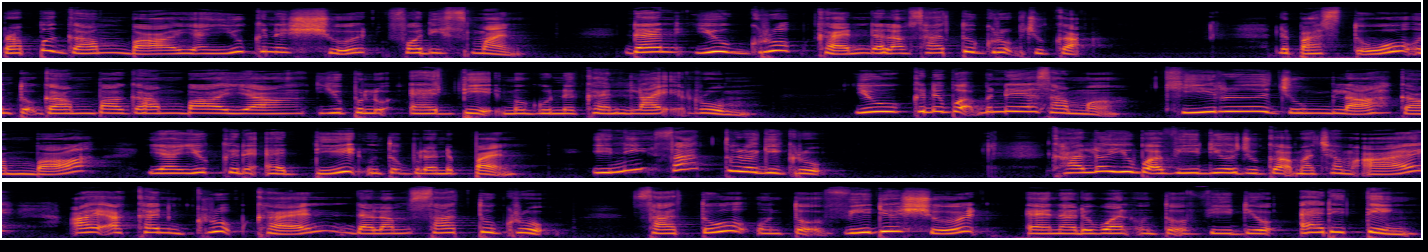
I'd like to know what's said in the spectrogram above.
berapa gambar yang you kena shoot for this month. Dan you groupkan dalam satu group juga. Lepas tu, untuk gambar-gambar yang you perlu edit menggunakan Lightroom, you kena buat benda yang sama. Kira jumlah gambar yang you kena edit untuk bulan depan. Ini satu lagi group. Kalau you buat video juga macam I, I akan groupkan dalam satu group. Satu untuk video shoot, another one untuk video editing.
